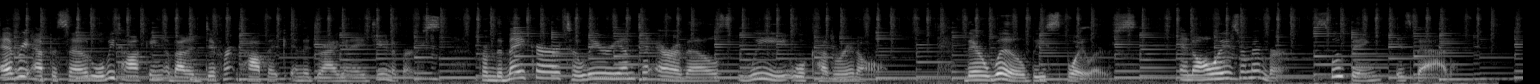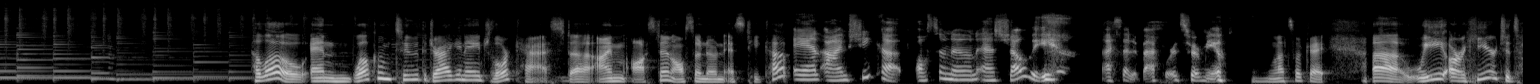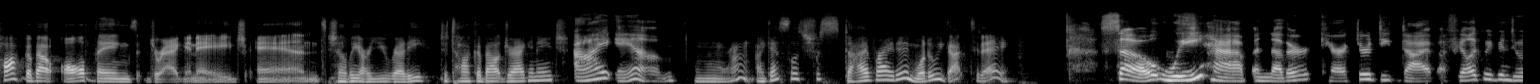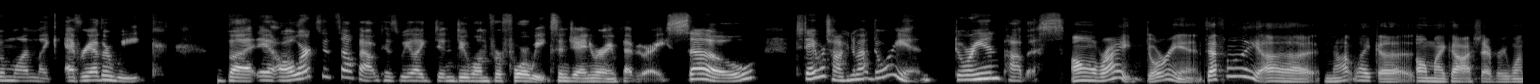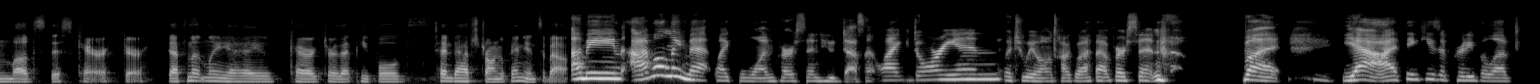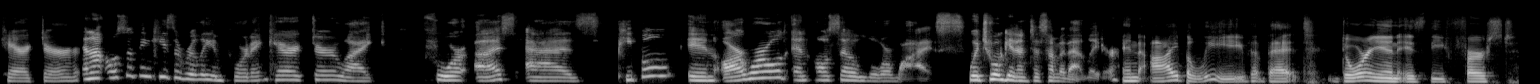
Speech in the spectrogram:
Every episode, we'll be talking about a different topic in the Dragon Age universe. From the Maker to Lyrium to Aravels, we will cover it all. There will be spoilers. And always remember, swooping is bad. Hello, and welcome to the Dragon Age Lorecast. Uh, I'm Austin, also known as Teacup. And I'm She Cup, also known as Shelby. I said it backwards from you. That's okay. Uh, we are here to talk about all things Dragon Age. And Shelby, are you ready to talk about Dragon Age? I am. All right. I guess let's just dive right in. What do we got today? So we have another character deep dive. I feel like we've been doing one like every other week, but it all works itself out because we like didn't do one for four weeks in January and February. So today we're talking about Dorian. Dorian Pavus. All right, Dorian. Definitely uh not like a oh my gosh, everyone loves this character. Definitely a character that people tend to have strong opinions about. I mean, I've only met like one person who doesn't like Dorian, which we won't talk about that person. but yeah, I think he's a pretty beloved character. And I also think he's a really important character like for us as people in our world and also lore wise, which we'll get into some of that later. And I believe that Dorian is the first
